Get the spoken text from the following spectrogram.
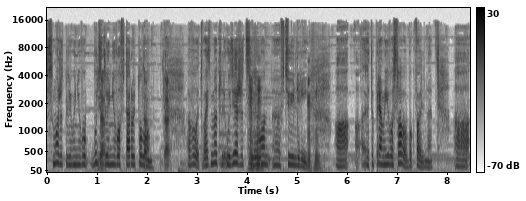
сможет ли у него, будет да. ли у него второй Тулон. Да. Да. Вот, возьмет ли, удержится угу. ли он э, в Тюильри. Угу. А, это прямо его слова буквально. А,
